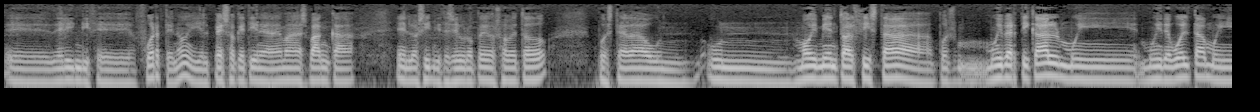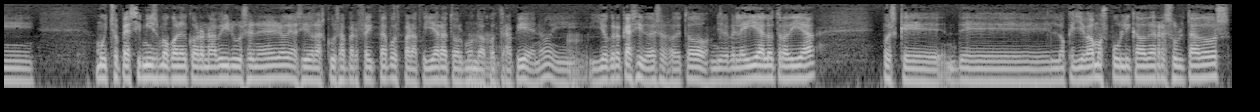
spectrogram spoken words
eh, del índice fuerte, ¿no? Y el peso que tiene además banca en los índices europeos sobre todo, pues te ha dado un, un movimiento alcista pues muy vertical, muy, muy de vuelta, muy mucho pesimismo con el coronavirus en enero y ha sido la excusa perfecta pues para pillar a todo el mundo a contrapié, ¿no? Y, y yo creo que ha sido eso, sobre todo. Yo leía el otro día pues que de lo que llevamos publicado de resultados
